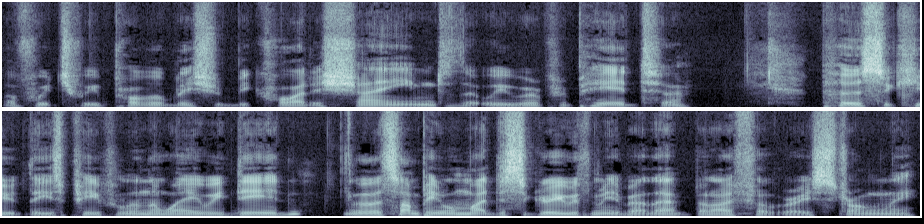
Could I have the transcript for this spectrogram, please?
of which we probably should be quite ashamed that we were prepared to persecute these people in the way we did. Well, some people might disagree with me about that, but I felt very strongly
